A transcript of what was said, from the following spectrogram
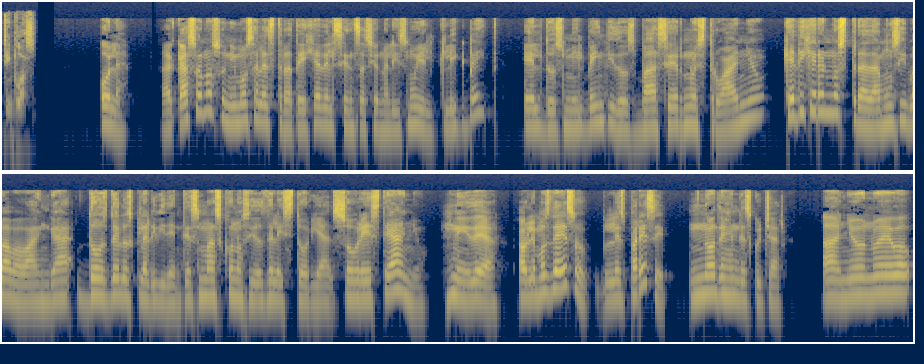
18 plus. Hola, ¿acaso nos unimos a la estrategia del sensacionalismo y el clickbait? ¿El 2022 va a ser nuestro año? ¿Qué dijeron Nostradamus y Bababanga, dos de los clarividentes más conocidos de la historia, sobre este año? Ni idea. Hablemos de eso, ¿les parece? No dejen de escuchar. Año nuevo,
